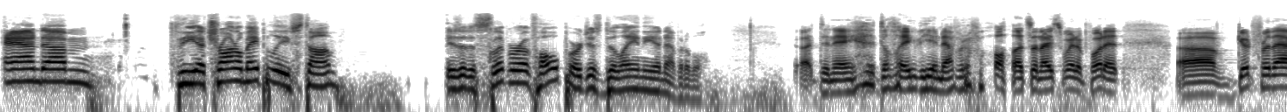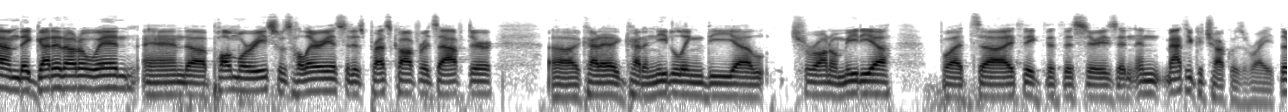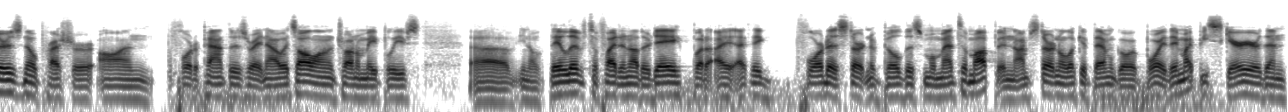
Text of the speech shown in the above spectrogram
And um, the uh, Toronto Maple Leafs, Tom, is it a sliver of hope or just delaying the inevitable? Uh, delay, delaying the inevitable. That's a nice way to put it. Uh, good for them. They gutted out a win, and uh, Paul Maurice was hilarious at his press conference after, kind of kind of needling the uh, Toronto media. But uh, I think that this series, and, and Matthew Tkachuk was right. There is no pressure on the Florida Panthers right now. It's all on the Toronto Maple Leafs. Uh, you know, they live to fight another day, but I, I think Florida is starting to build this momentum up, and I'm starting to look at them and go, boy, they might be scarier than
